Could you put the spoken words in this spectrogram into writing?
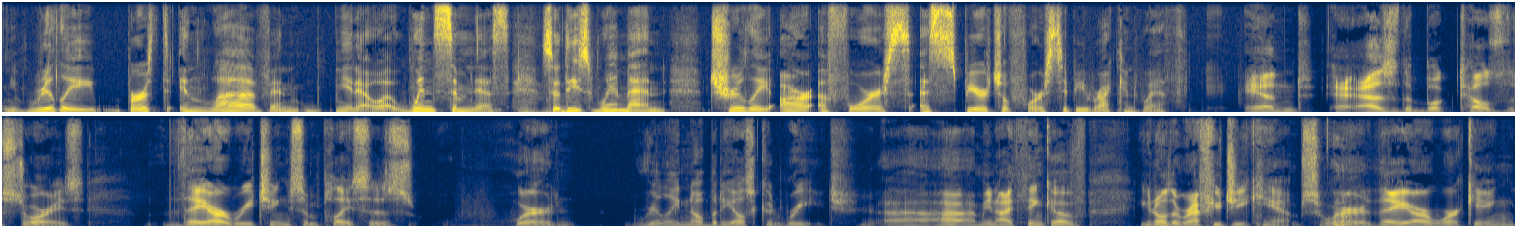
really birthed in love and, you know, a winsomeness. Mm-hmm. So these women truly are a force, a spiritual force to be reckoned with. And as the book tells the stories, they are reaching some places where really nobody else could reach. Uh, I mean, I think of you know the refugee camps oh. where oh. they are working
